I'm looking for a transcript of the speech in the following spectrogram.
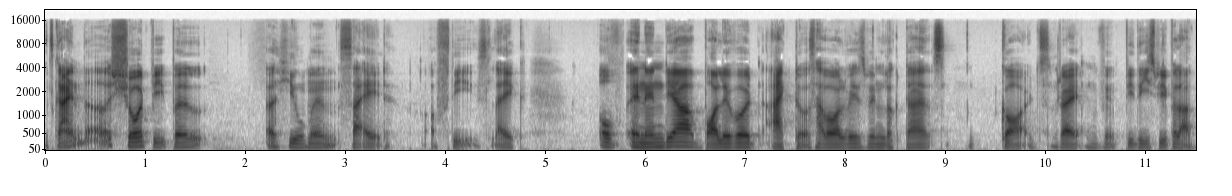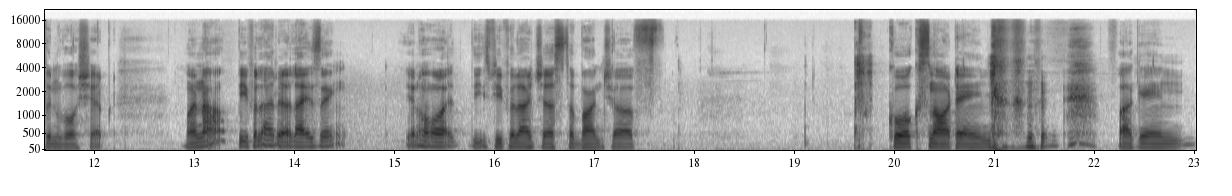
It's kind of showed people a human side of these. Like, in India, Bollywood actors have always been looked as gods, right? These people have been worshipped. But now people are realizing, you know what? These people are just a bunch of coke snorting, fucking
